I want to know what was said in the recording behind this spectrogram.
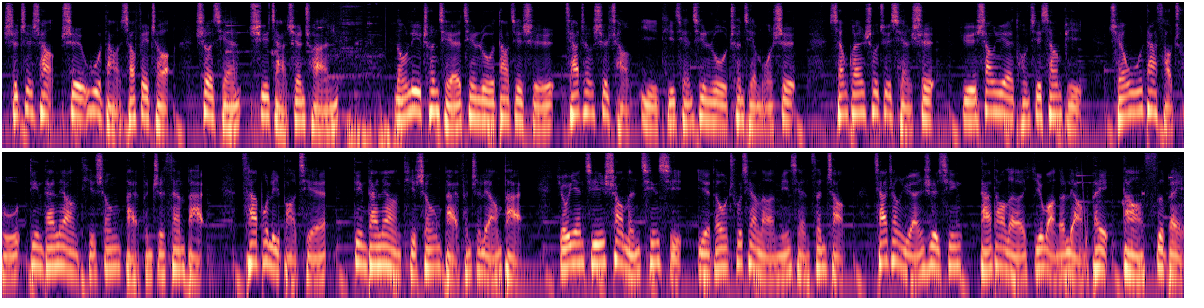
实质上是误导消费者，涉嫌虚假宣传。农历春节进入倒计时，家政市场已提前进入春节模式。相关数据显示，与上月同期相比，全屋大扫除订单量提升百分之三百，擦玻璃保洁订单量提升百分之两百，油烟机上门清洗也都出现了明显增长，家政员日薪达到了以往的两倍到四倍。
